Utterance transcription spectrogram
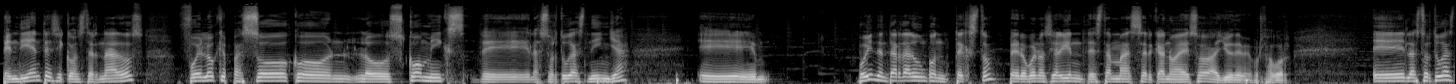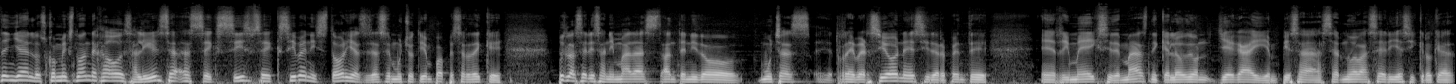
pendientes y consternados fue lo que pasó con los cómics de las tortugas ninja. Eh, voy a intentar dar un contexto, pero bueno, si alguien está más cercano a eso, ayúdeme, por favor. Eh, las tortugas ninja en los cómics no han dejado de salir, se, se, exhiben historias desde hace mucho tiempo, a pesar de que pues, las series animadas han tenido muchas eh, reversiones y de repente eh, remakes y demás. Nickelodeon llega y empieza a hacer nuevas series y creo que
